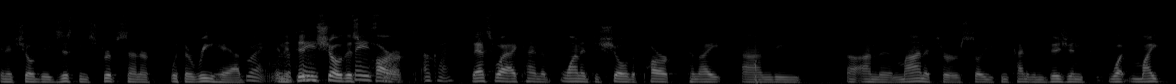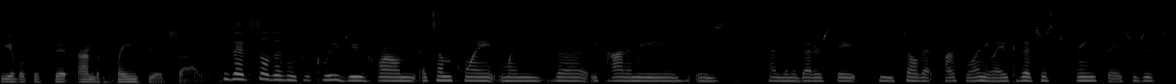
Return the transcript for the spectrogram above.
and it showed the existing strip center with a rehab. Right. And it didn't show this facelift. park. Okay. That's why I kind of wanted to show the park tonight on the, uh, on the monitors, so you can kind of envision what might be able to fit on the Plainfield side. Because that still doesn't preclude you from, at some point, when the economy is kind of in a better state, to sell that parcel anyway, because that's just green space. You're just,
